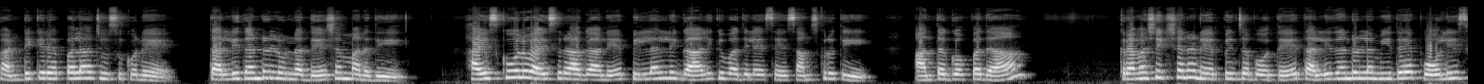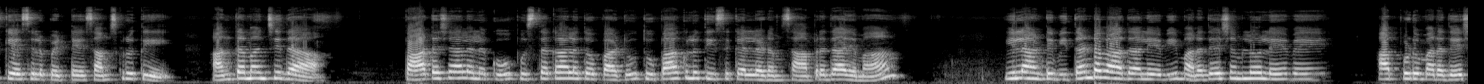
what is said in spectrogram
కంటికి రెప్పలా చూసుకునే తల్లిదండ్రులున్న దేశం మనది. హై స్కూల్ వయసు రాగానే పిల్లల్ని గాలికి వదిలేసే సంస్కృతి అంత గొప్పదా? క్రమశిక్షణ నేర్పించబోతే తల్లిదండ్రుల మీదే పోలీస్ కేసులు పెట్టే సంస్కృతి అంత మంచిదా? పాఠశాలలకు పుస్తకాలతో పాటు తుపాకులు తీసుకెళ్ళడం సాంప్రదాయమా? ఇలాంటి వితండవాదాలేవి మన దేశంలో లేవే. అప్పుడు మన దేశ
